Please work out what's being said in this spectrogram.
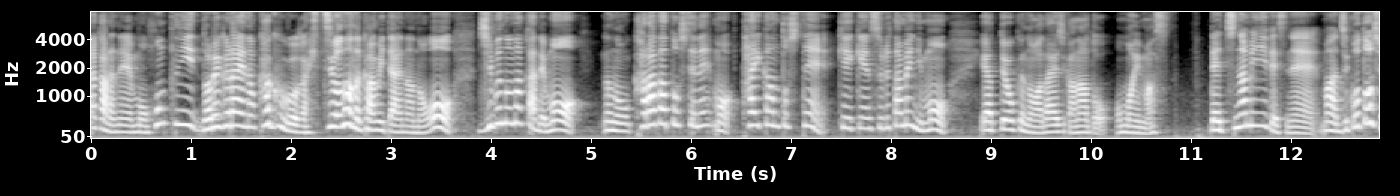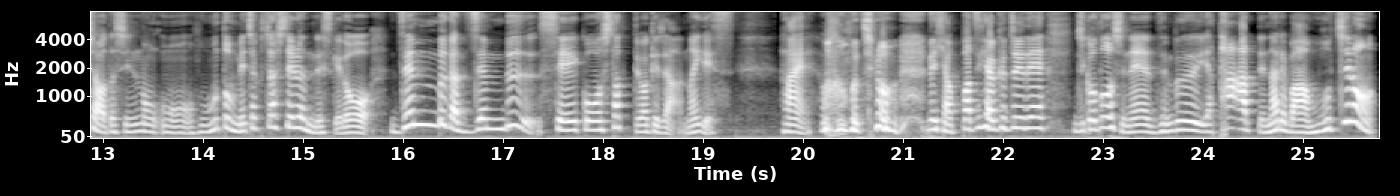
だからね、もう本当にどれぐらいの覚悟が必要なのかみたいなのを、自分の中でも、あの、体としてね、もう体感として経験するためにもやっておくのは大事かなと思います。で、ちなみにですね、まあ自己投資は私ももう本当めちゃくちゃしてるんですけど、全部が全部成功したってわけじゃないです。はい。もちろん、ね、100発100中で自己投資ね、全部やったーってなれば、もちろん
